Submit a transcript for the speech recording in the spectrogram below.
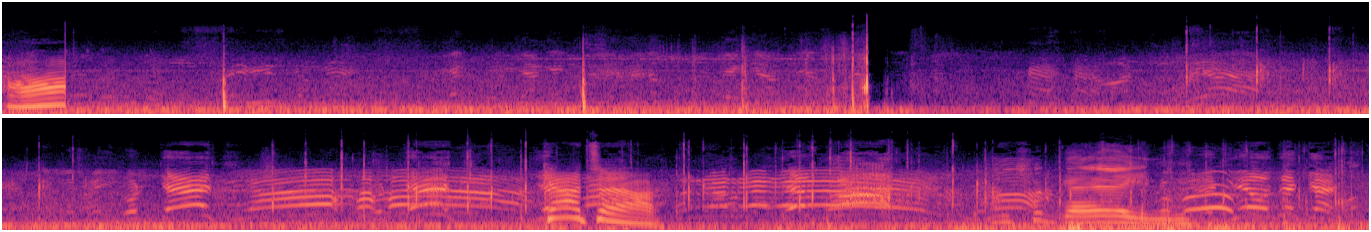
हाँ कैच है यार गया ही नहीं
